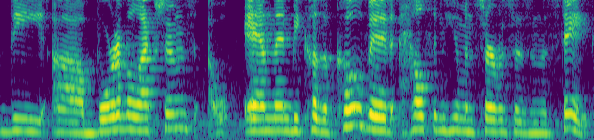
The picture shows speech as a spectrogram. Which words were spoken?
the uh, board of elections and then because of covid health and human services in the state.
